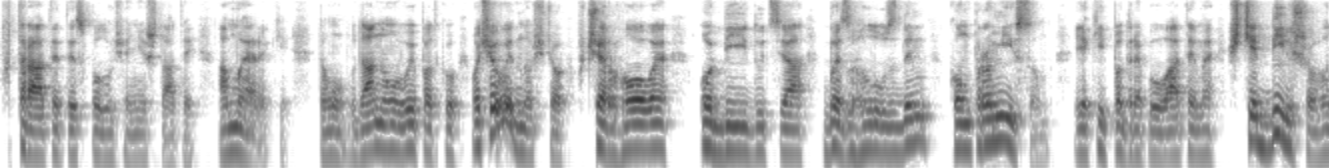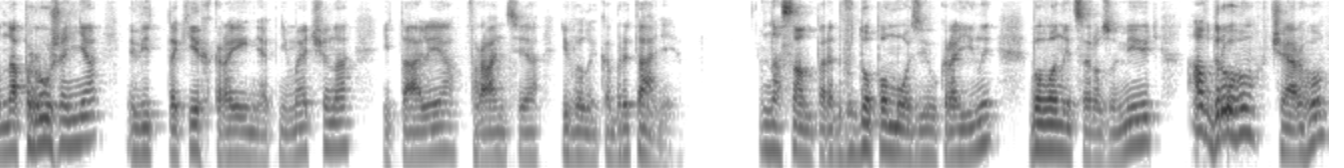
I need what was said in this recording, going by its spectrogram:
втратити Сполучені Штати Америки. Тому в даному випадку очевидно, що в чергове обійдуться безглуздим компромісом, який потребуватиме ще більшого напруження від таких країн, як Німеччина, Італія, Франція і Велика Британія. Насамперед в допомозі України, бо вони це розуміють. А в другу чергу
